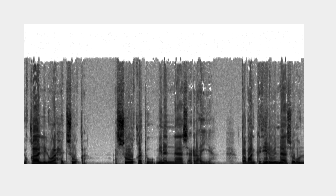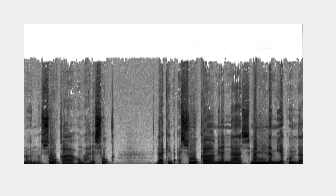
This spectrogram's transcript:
يقال للواحد سوقة السوقة من الناس الرعية. طبعا كثير من الناس يظنوا أن السوقة هم أهل السوق لكن السوقة من الناس من لم يكن ذا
